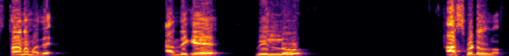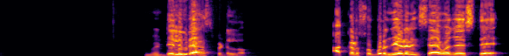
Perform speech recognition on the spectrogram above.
స్థానం అదే. అందుకే వీళ్ళు హాస్పిటల్లో డెలివరీ హాస్పిటల్లో అక్కడ శుభ్రం చేయడానికి సేవ చేస్తే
